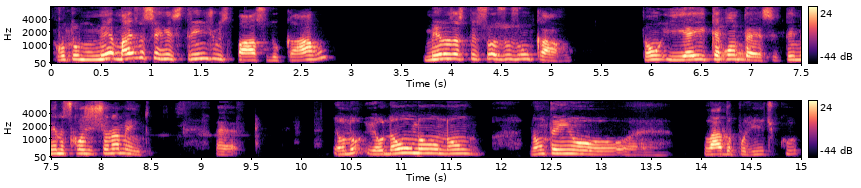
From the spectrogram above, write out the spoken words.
quanto mais você restringe o espaço do carro, menos as pessoas usam o carro. Então, e aí o que acontece? Tem menos congestionamento. É, eu não, eu não, não, não, não tenho é, lado político,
